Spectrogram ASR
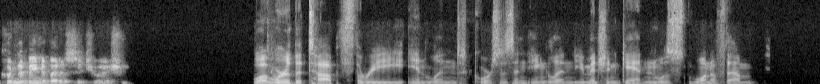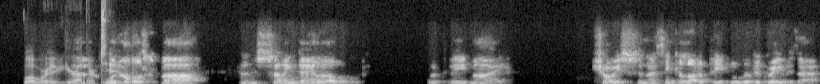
couldn't have been a better situation. What were the top three inland courses in England? You mentioned Ganton was one of them. What were your uh, other two? Woodhall Spa and Sunningdale Old would be my choice, and I think a lot of people would agree with that.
